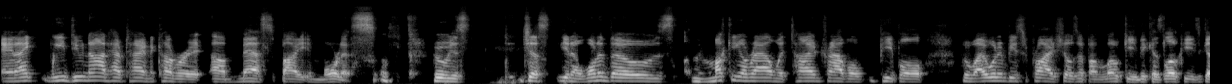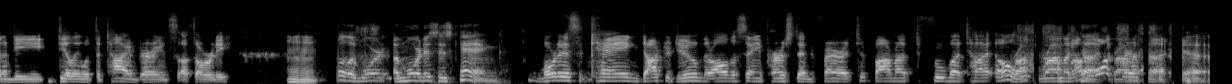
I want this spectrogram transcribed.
and I we do not have time to cover it. Uh, mess by Immortus, who is just you know one of those mucking around with time travel people who I wouldn't be surprised shows up on Loki because Loki is going to be dealing with the time variance authority. Mm-hmm. Well, Immort- Immortus is Kang. Mortis and Kang, Doctor Doom, they're all the same person. Farah, Pharma, Fuma, Tut. Oh, Ra- Rama Tut. Rama Tut. Yeah.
